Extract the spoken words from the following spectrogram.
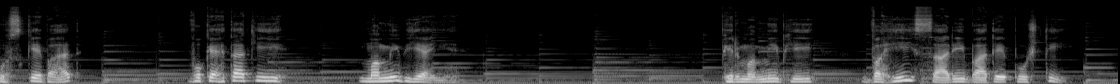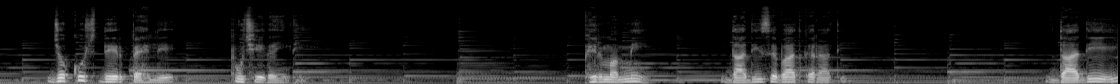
उसके बाद वो कहता कि मम्मी भी आई हैं। फिर मम्मी भी वही सारी बातें पूछती, जो कुछ देर पहले पूछी गई थी। फिर मम्मी दादी से बात कराती। दादी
